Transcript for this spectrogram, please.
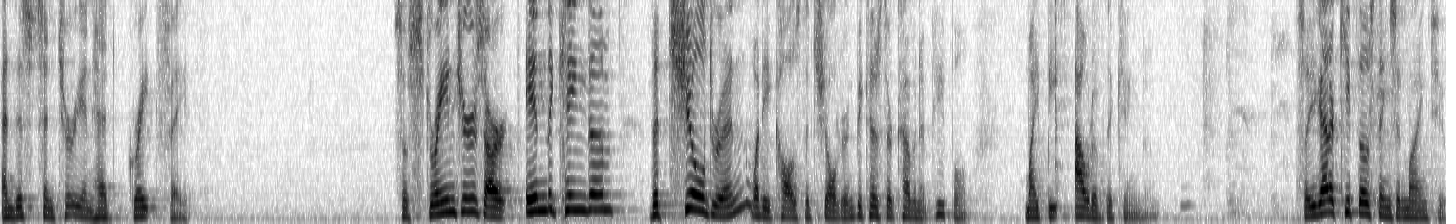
And this centurion had great faith. So strangers are in the kingdom. The children, what he calls the children, because they're covenant people, might be out of the kingdom. So you got to keep those things in mind too.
